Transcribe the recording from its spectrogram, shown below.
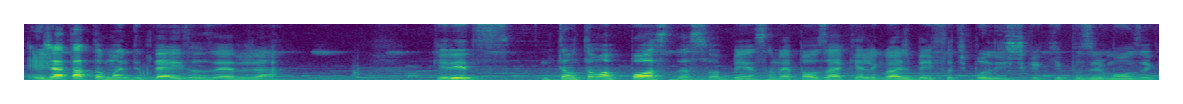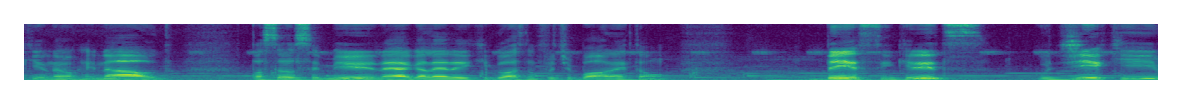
ele já tá tomando de 10 a 0 já. Queridos, então toma posse da sua bênção, né? Para usar aqui a linguagem bem futebolística aqui pros irmãos aqui, né? O Reinaldo, o pastor Alcemir, né? A galera aí que gosta do futebol, né? Então, bem assim, queridos, o dia que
